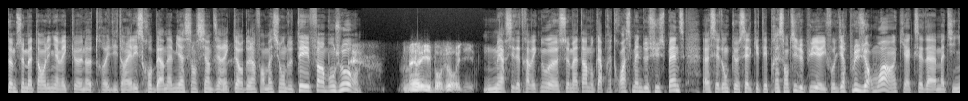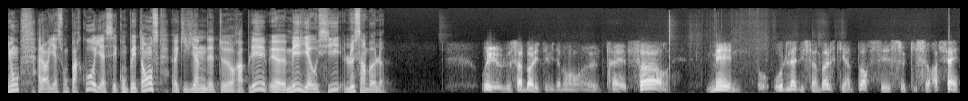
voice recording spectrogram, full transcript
sommes ce matin en ligne avec euh, notre éditorialiste Robert Namias, ancien directeur de l'information de TF1. Bonjour. Oui, bonjour Rudy. Merci d'être avec nous euh, ce matin. Donc après trois semaines de suspense, euh, c'est donc celle qui était pressentie depuis, il faut le dire, plusieurs mois, hein, qui accède à Matignon. Alors il y a son parcours, il y a ses compétences qui viennent d'être rappelées, mais il y a aussi le symbole. Oui, le symbole est évidemment très fort, mais au-delà du symbole, ce qui importe, c'est ce qui sera fait.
